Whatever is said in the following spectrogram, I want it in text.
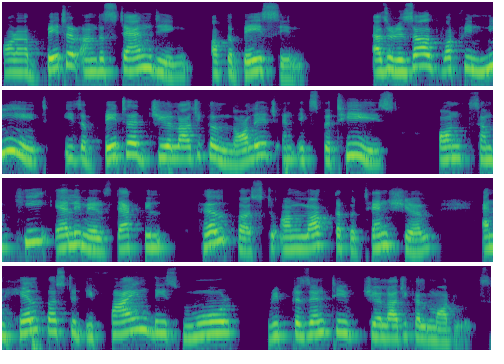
or a better understanding of the basin. As a result, what we need is a better geological knowledge and expertise on some key elements that will help us to unlock the potential and help us to define these more representative geological models.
